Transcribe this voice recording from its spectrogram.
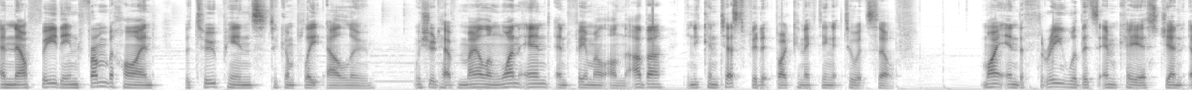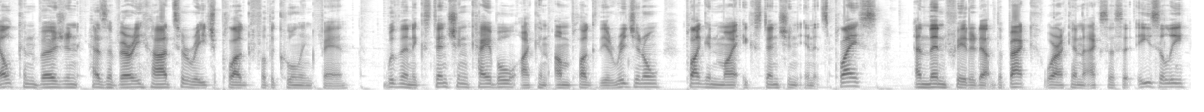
and now feed in from behind the two pins to complete our loom. We should have male on one end and female on the other, and you can test fit it by connecting it to itself. My Ender 3 with its MKS Gen L conversion has a very hard to reach plug for the cooling fan. With an extension cable I can unplug the original, plug in my extension in its place, and then feed it out the back where I can access it easily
